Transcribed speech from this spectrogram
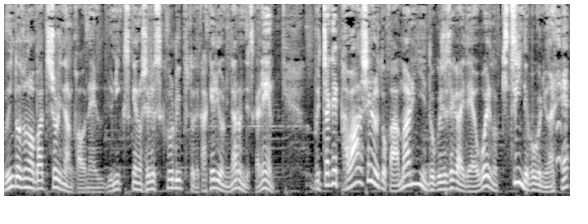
Windows のバッチ処理なんかはね、Unix 系のシェルスクリプトで書けるようになるんですかね。ぶっちゃけパワーシェルとかあまりに独自世界で覚えるのきついんで僕にはね。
